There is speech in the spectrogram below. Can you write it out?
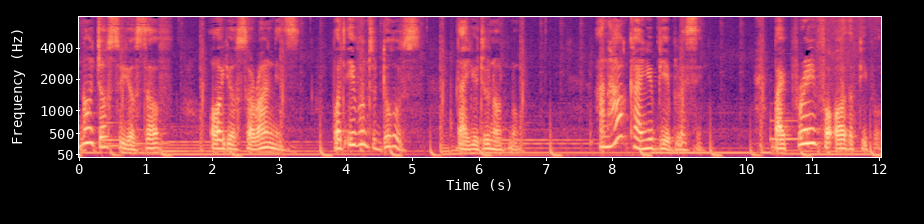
not just to yourself or your surroundings, but even to those that you do not know. And how can you be a blessing? By praying for other people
